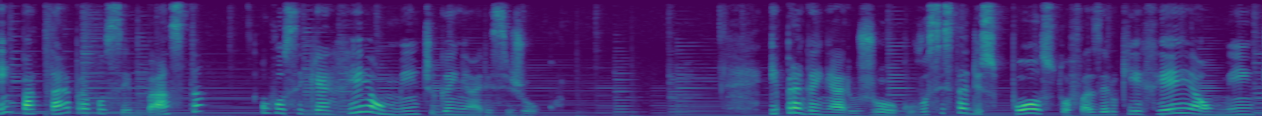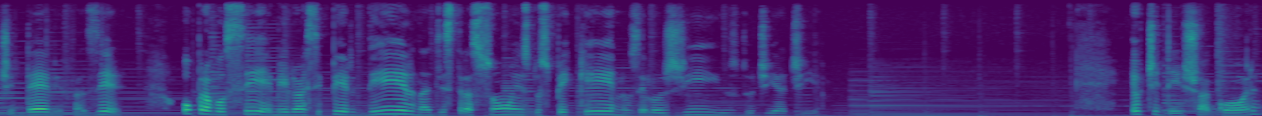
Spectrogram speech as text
Empatar para você basta ou você quer realmente ganhar esse jogo? E para ganhar o jogo, você está disposto a fazer o que realmente deve fazer? Ou para você é melhor se perder nas distrações dos pequenos elogios do dia a dia? Eu te deixo agora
